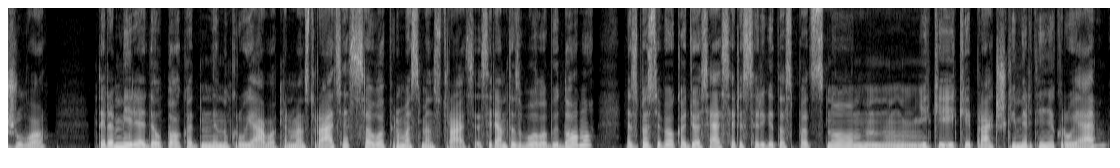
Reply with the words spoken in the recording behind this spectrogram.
žuvo. Tai yra mirė dėl to, kad jinai nukraujavo per menstruacijas savo pirmas menstruacijas. Ir jam tas buvo labai įdomu, nes pasipėjo, kad jos seseris irgi tas pats, nu, iki, iki praktiškai mirtini kraujavimai.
